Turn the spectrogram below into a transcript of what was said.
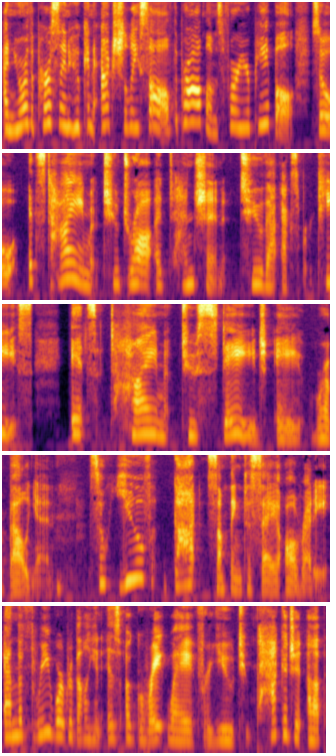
And you're the person who can actually solve the problems for your people. So it's time to draw attention to that expertise. It's time to stage a rebellion. So you've got something to say already. And the three word rebellion is a great way for you to package it up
